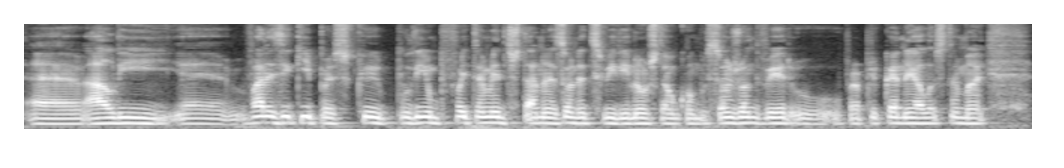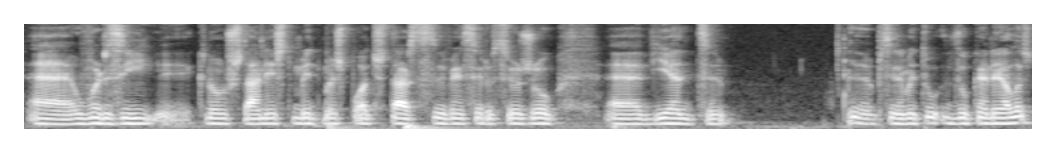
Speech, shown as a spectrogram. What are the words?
Uh, há ali uh, várias equipas que podiam perfeitamente estar na zona de subida e não estão, como o São João de Ver, o, o próprio Canelas também, uh, o Varzim, que não está neste momento, mas pode estar se vencer o seu jogo diante precisamente do, do Canelas.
